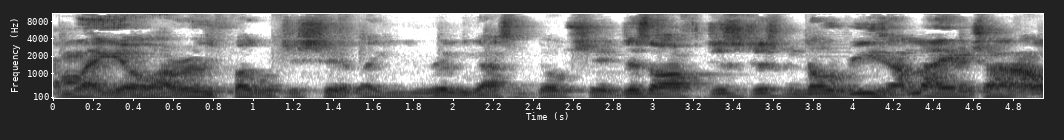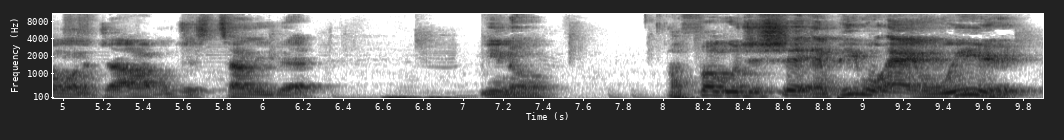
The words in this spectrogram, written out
I'm like yo I really fuck with your shit. Like you really got some dope shit. Just off just just for no reason. I'm not even trying I don't want a job. I'm just telling you that you know I fuck with your shit. And people act weird.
